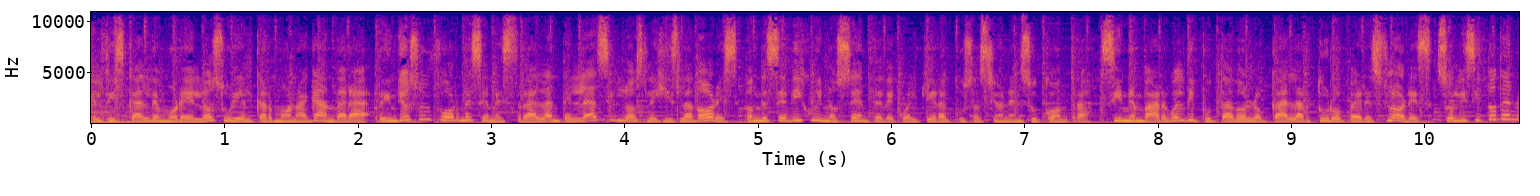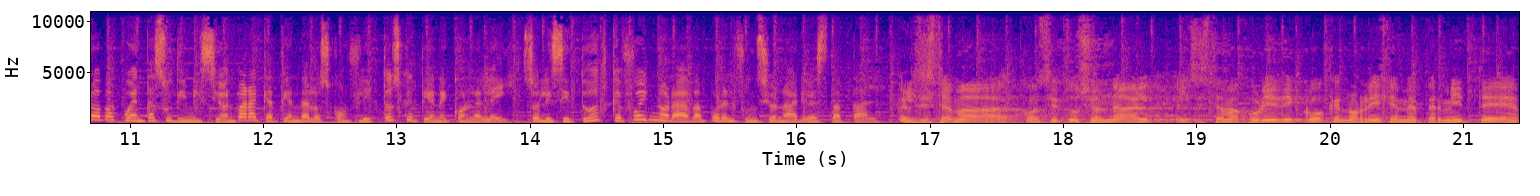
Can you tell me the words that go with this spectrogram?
El fiscal de Morelos, Uriel Carmona Gándara, rindió su informe semestral ante las y los legisladores, donde se dijo inocente de cualquier acusación en su contra. Sin embargo, el diputado local Arturo Pérez Flores solicitó de nueva cuenta su dimisión para que atienda los conflictos que tiene con la ley, solicitud que fue ignorada por el funcionario estatal. El sistema constitucional, el sistema jurídico que nos rige me permite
